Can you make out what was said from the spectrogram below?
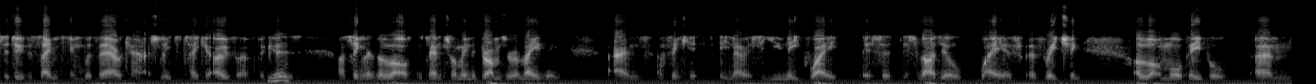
to do the same thing with their account actually to take it over because I think there's a lot of potential. I mean the drums are amazing, and I think it you know it's a unique way. It's a it's an ideal way of, of reaching a lot more people. Um,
